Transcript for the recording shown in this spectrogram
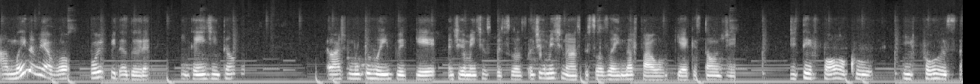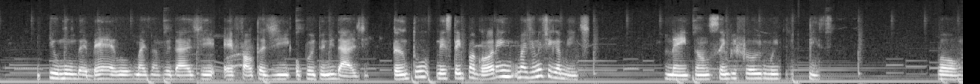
A mãe da minha avó foi cuidadora. Entende? Então, eu acho muito ruim porque antigamente as pessoas. Antigamente não, as pessoas ainda falam que é questão de, de ter foco e força e que o mundo é belo, mas na verdade é falta de oportunidade. Tanto nesse tempo agora, imagina antigamente. Né? Então sempre foi muito difícil. Bom,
